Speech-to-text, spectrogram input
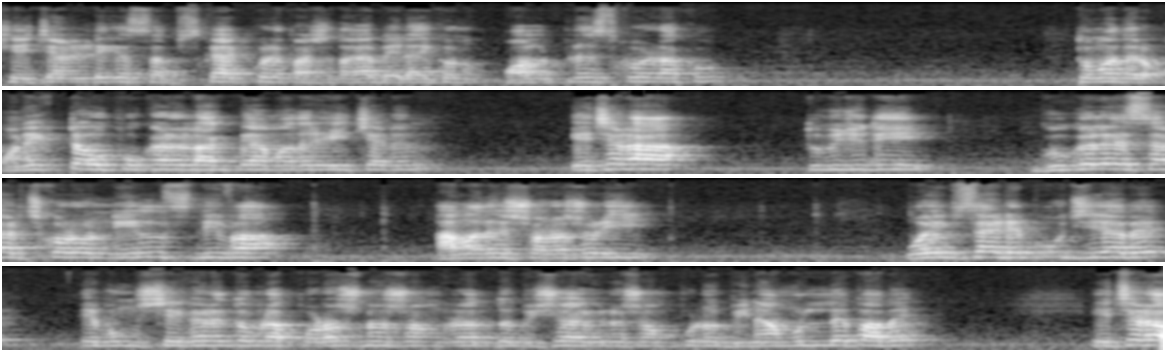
সেই চ্যানেলটিকে সাবস্ক্রাইব করে পাশে থাকা বেল আইকন অল প্রেস করে রাখো। তোমাদের অনেকটা উপকারে লাগবে আমাদের এই চ্যানেল। এছাড়া তুমি যদি গুগলে সার্চ করো নীলস নিভা, আমাদের সরাসরি ওয়েবসাইটে পৌঁছে যাবে এবং সেখানে তোমরা পড়াশোনা সংক্রান্ত বিষয়গুলো সম্পূর্ণ বিনামূল্যে পাবে। এছাড়া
